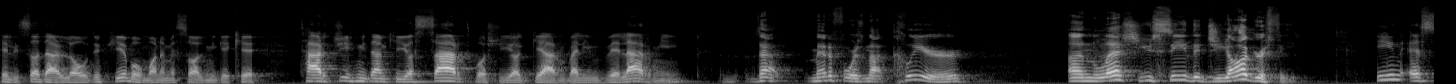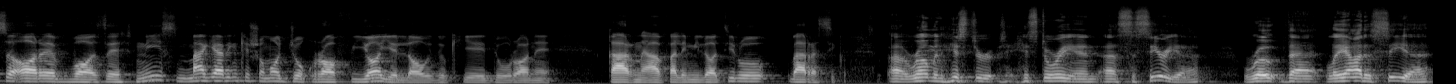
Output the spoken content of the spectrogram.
کلیسا در لاودیکیه به عنوان مثال میگه که ترجیح میدم که یا سرد باشی یا گرم ولی ولرمی that metaphor is not clear unless you see the geography. این استعاره واضح نیست مگر اینکه شما جغرافیای لاودیکیه دوران قرن اول میلادی رو بررسی کنید uh, Roman histor- historian uh, Caesarea wrote that Laodicea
